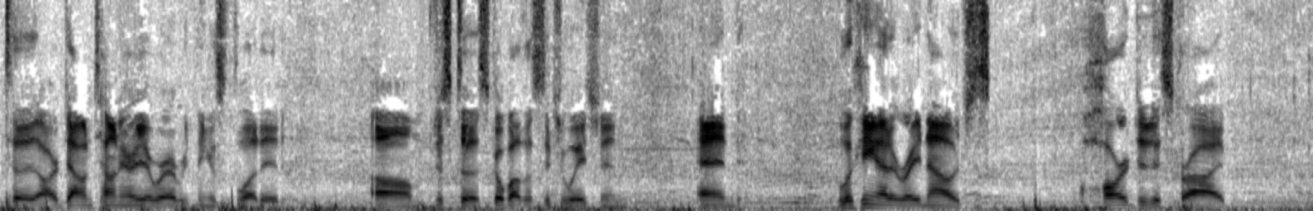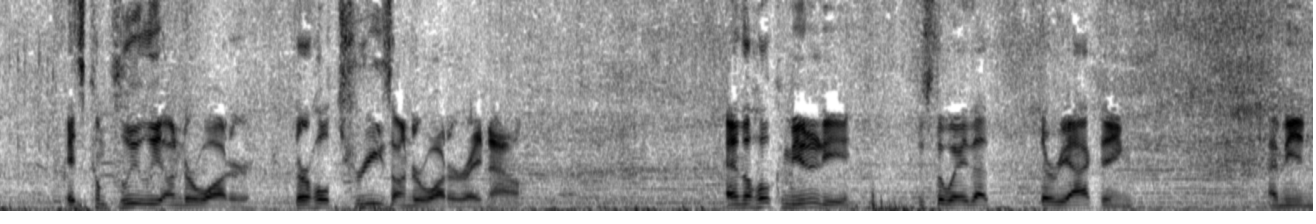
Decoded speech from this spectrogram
to our downtown area where everything is flooded, um, just to scope out the situation. And looking at it right now, it's just hard to describe. It's completely underwater. There are whole trees underwater right now, and the whole community, just the way that they're reacting. I mean,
